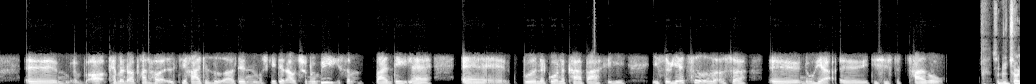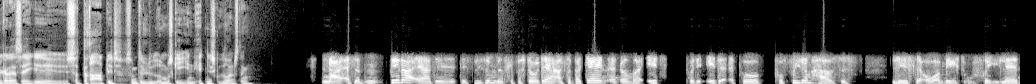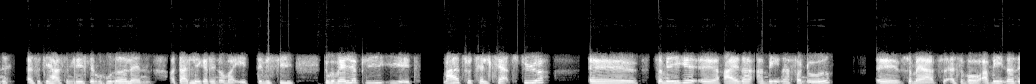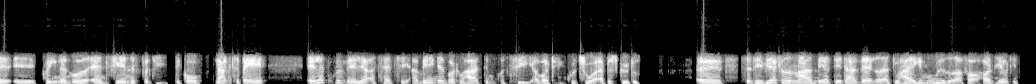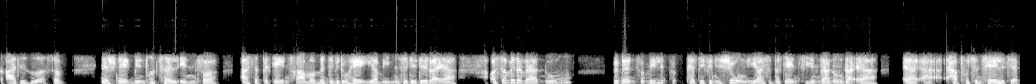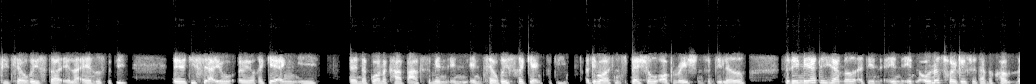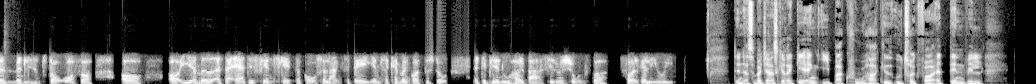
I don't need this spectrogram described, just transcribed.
øh, og kan man opretholde de rettigheder, den, måske den autonomi, som var en del af, af både Nagorno-Karabakh i, i sovjettiden, og så øh, nu her øh, de sidste 30 år. Så du tolker det altså ikke øh, så drabligt, som det lyder måske, en etnisk udrensning? Nej, altså det der er, det, det ligesom man skal forstå, det er, at Azerbaijan er nummer et på, det, et, på, på Freedom Houses liste over mest ufri lande. Altså de har sådan en liste med 100 lande, og der ligger det nummer et. Det vil sige, du kan vælge at blive i et meget totalitært styre, øh, som ikke øh, regner armener for noget, øh, som er, altså hvor armenerne øh, på en eller anden måde er en fjende, fordi det går langt tilbage. Eller du kan vælge at tage til Armenien, hvor du har et demokrati, og hvor din kultur er beskyttet. Øh, så det er i virkeligheden meget mere det, der er valget, at du har ikke muligheder for at håndhæve dine rettigheder som national mindretal inden for Azerbaijans rammer, men det vil du have i Armenien. Så det er det, der er. Og så vil der være nogen, vil man formentlig per definition i Azerbaijan sige, at der er nogen, der er, er, er, har potentiale til at blive terrorister eller andet, fordi øh, de ser jo øh, regeringen i øh, Nagorno-Karabakh som en, en, en terroristregering, fordi, og det var også en special operation, som de lavede. Så det er mere det her med, at det er en, en, en undertrykkelse, der vil komme, man, man ligesom står overfor, og og i og med, at der er det fjendskab, der går så langt tilbage, jamen, så kan man godt forstå, at det bliver en uholdbar situation for folk at leve i. Den azerbaijanske regering i Baku har givet udtryk for, at den vil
